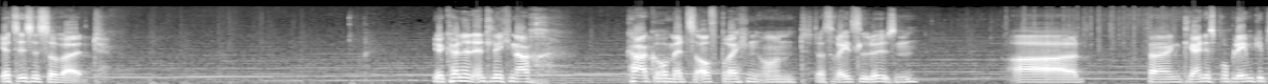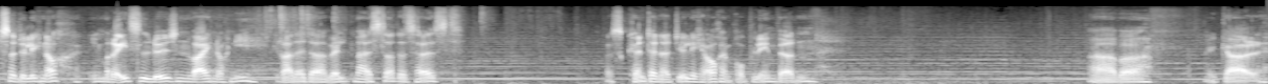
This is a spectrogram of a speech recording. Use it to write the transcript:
Jetzt ist es soweit. Wir können endlich nach Kagrometz aufbrechen und das Rätsel lösen. Äh, ein kleines Problem gibt es natürlich noch. Im Rätsel lösen war ich noch nie gerade der Weltmeister. Das heißt, das könnte natürlich auch ein Problem werden. Aber egal.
